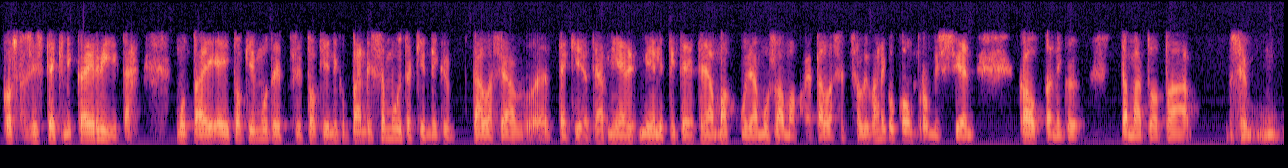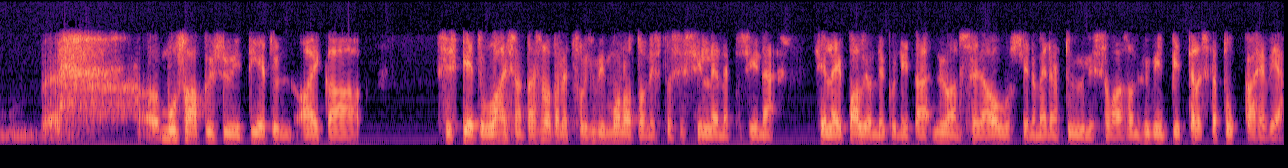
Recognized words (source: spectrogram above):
koska siis tekniikka ei riitä. Mutta ei, ei toki, mutta toki niin kuin bändissä muitakin niin kuin tällaisia tekijöitä ja mielipiteitä ja makkuja ja musamakuja ja tällaiset. Se oli vähän niin kuin kompromissien kautta niin kuin tämä tota, se äh, musa pysyi tietyn aikaa siis tietynlaisena, tai sanotaan, että se oli hyvin monotonista siis silleen, että siinä siellä ei paljon niin niitä nyansseja ollut siinä meidän tyylissä, vaan se on hyvin pitkälle sitä tukkaheviä,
